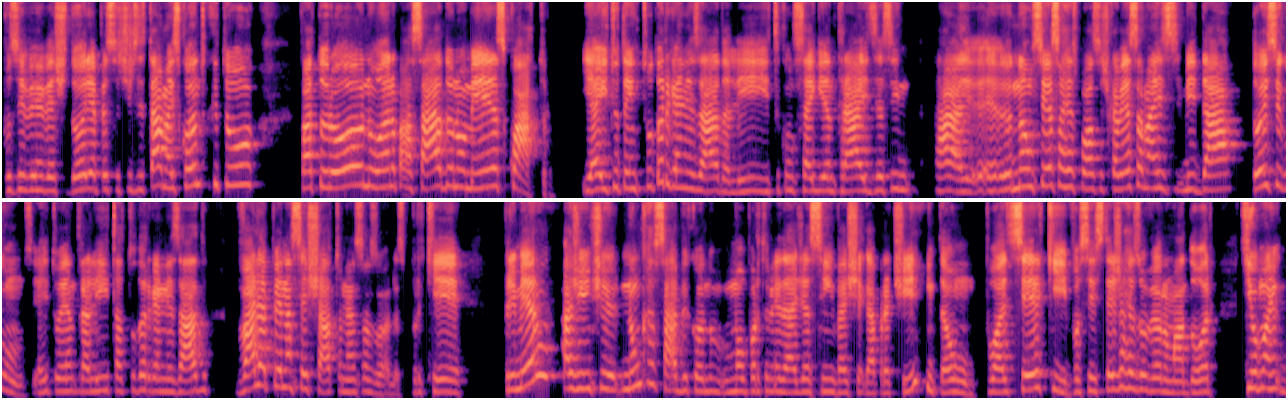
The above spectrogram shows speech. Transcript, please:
possível investidor e a pessoa te diz, tá, mas quanto que tu faturou no ano passado no mês 4? E aí tu tem tudo organizado ali e tu consegue entrar e dizer assim, ah, eu não sei essa resposta de cabeça, mas me dá dois segundos. E aí tu entra ali e tá tudo organizado. Vale a pena ser chato nessas horas, porque Primeiro, a gente nunca sabe quando uma oportunidade assim vai chegar para ti. Então, pode ser que você esteja resolvendo uma dor que uma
